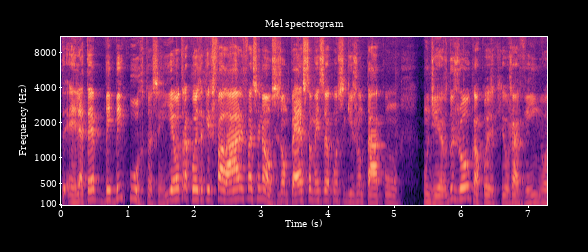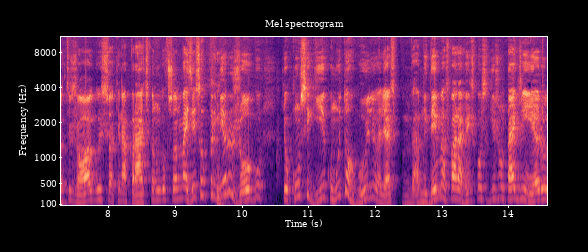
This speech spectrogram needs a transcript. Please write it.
ele é até bem, bem curto, assim. E é outra coisa que eles falaram, eles falaram assim, não, o Season Pass também você vai conseguir juntar com, com dinheiro do jogo, que é uma coisa que eu já vi em outros jogos, só que na prática nunca funciona. Mas esse é o primeiro jogo que eu consegui, com muito orgulho, aliás, me dei meus parabéns, consegui juntar dinheiro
